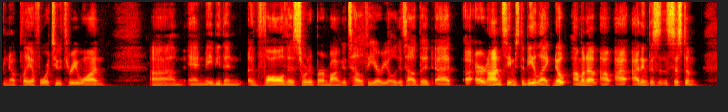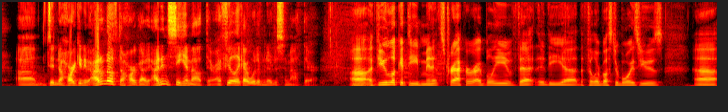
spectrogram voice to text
you know play a four two three one, um, and maybe then evolve as sort of Birnbaum gets healthy, Arriola gets out. But uh, Hernan seems to be like, nope, I'm gonna. I, I think this is the system. Um, did Najar get him? I don't know if Najar got it. I didn't see him out there. I feel like I would have noticed him out there. Uh, if you look at the minutes tracker, I believe that the uh, the filibuster boys use, uh,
